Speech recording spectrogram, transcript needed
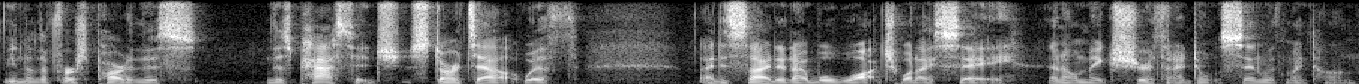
You know, the first part of this this passage starts out with I decided I will watch what I say and I'll make sure that I don't sin with my tongue.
